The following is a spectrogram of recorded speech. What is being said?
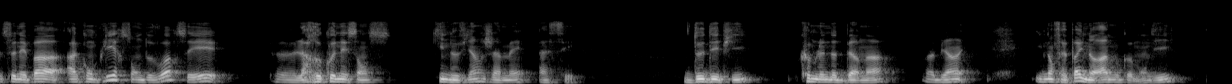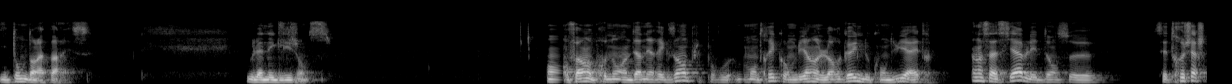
ce n'est pas accomplir son devoir, c'est euh, la reconnaissance qui ne vient jamais assez. De dépit, comme le note Bernard, eh bien, il n'en fait pas une rame, comme on dit, il tombe dans la paresse ou la négligence. Enfin, en prenant un dernier exemple pour montrer combien l'orgueil nous conduit à être insatiable et dans cette recherche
